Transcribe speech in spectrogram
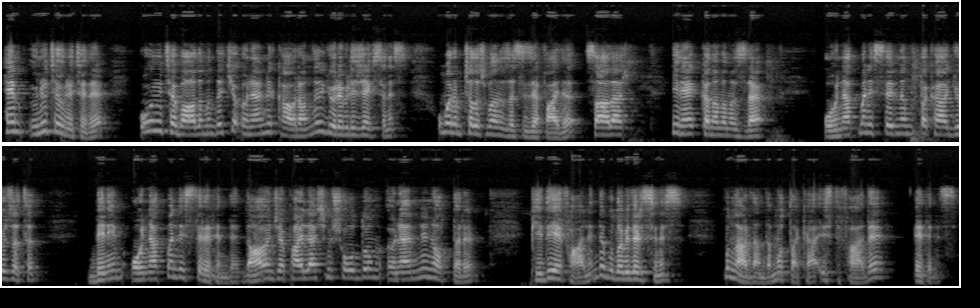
Hem ünite ünitede o ünite bağlamındaki önemli kavramları görebileceksiniz. Umarım çalışmanız da size fayda sağlar. Yine kanalımızda oynatma listelerine mutlaka göz atın. Benim oynatma listelerinde daha önce paylaşmış olduğum önemli notları PDF halinde bulabilirsiniz. Bunlardan da mutlaka istifade ediniz.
